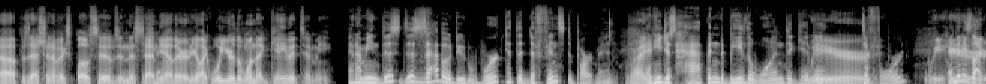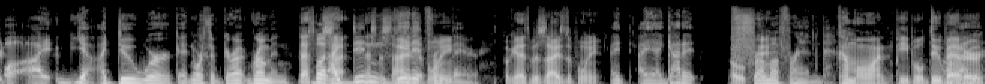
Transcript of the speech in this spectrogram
Uh, possession of explosives and this, that, and the other, and you're like, well, you're the one that gave it to me. And I mean, this this Zabo dude worked at the Defense Department, Right. And he just happened to be the one to give Weird. it to Ford. Weird. And then he's like, "Well, I yeah, I do work at Northrop Gr- Grumman, That's but I besi- that's didn't get it from there. okay, that's besides the point. I I, I got it Okay. from a friend. Come on, people, do better. right.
